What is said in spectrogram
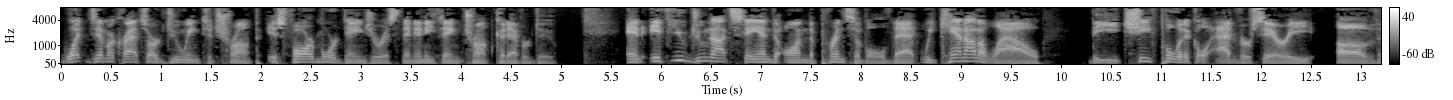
what Democrats are doing to Trump is far more dangerous than anything Trump could ever do. And if you do not stand on the principle that we cannot allow the chief political adversary of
